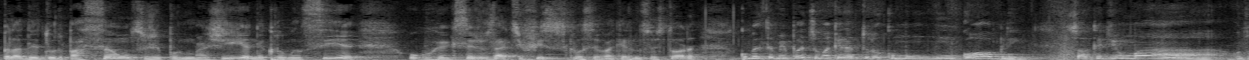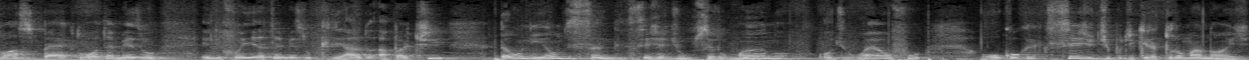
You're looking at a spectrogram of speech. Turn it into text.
pela deturpação, seja por magia, necromancia, ou qualquer que seja os artifícios que você vai querer na sua história, como ele também pode ser uma criatura como um, um goblin, só que de, uma, de um aspecto, ou até mesmo, ele foi até mesmo criado a partir da união de sangue, seja de um ser humano, ou de um elfo, ou qualquer que seja o tipo de criatura humanoide.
